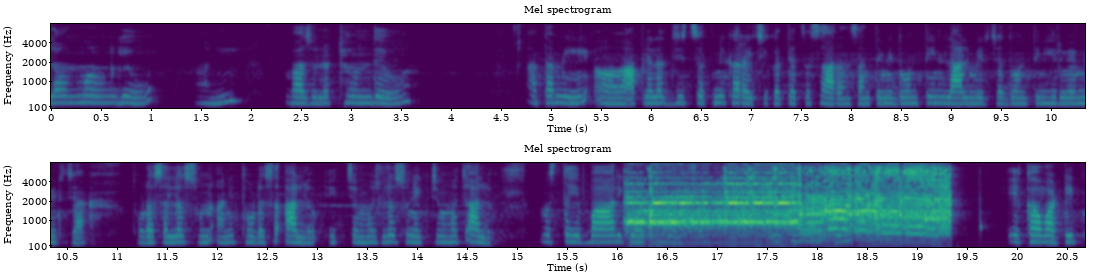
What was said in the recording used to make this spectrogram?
लावून मळून घेऊ आणि बाजूला ठेवून देऊ. आता मी आपल्याला जी चटणी करायची का त्याचं सारण सांगते. मी दोन तीन लाल मिरच्या दोन तीन हिरव्या मिरच्या थोडासा लसूण आणि थोडंसं आलं. एक चम्मच लसूण एक चम्मच आलं. मस्त हे बारीक वाटून एका वाटीत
